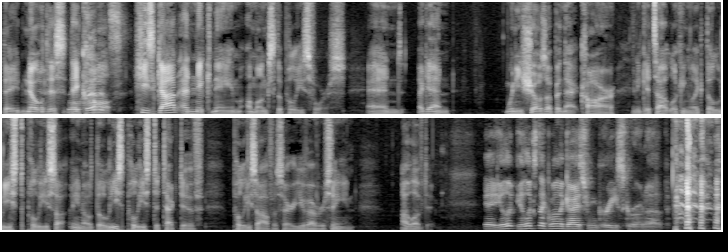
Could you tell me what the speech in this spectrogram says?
they know this. They Roll call. credits. He's got a nickname amongst the police force, and again. When he shows up in that car and he gets out looking like the least police, you know, the least police detective police officer you've ever seen, I loved it. yeah, he, look, he looks like one of the guys from Grease grown up.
